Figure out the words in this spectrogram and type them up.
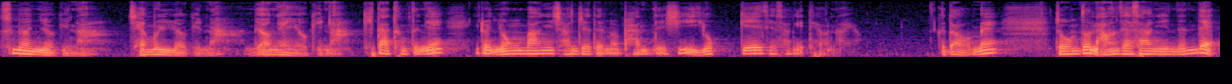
수면욕이나 재물욕이나 명예욕이나 기타 등등의 이런 욕망이 전제되면 반드시 욕계의 세상에 태어나요. 그 다음에 좀더 나은 세상이 있는데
